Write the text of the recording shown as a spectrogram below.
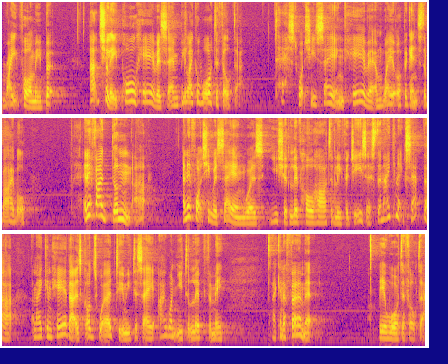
right for me. But actually, Paul here is saying, be like a water filter. Test what she's saying, hear it, and weigh it up against the Bible. And if I'd done that, and if what she was saying was, you should live wholeheartedly for Jesus, then I can accept that. And I can hear that as God's word to me to say, I want you to live for me. I can affirm it. Be a water filter.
